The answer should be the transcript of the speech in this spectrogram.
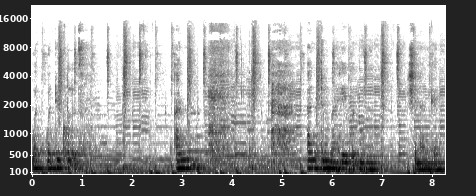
What what do you call it? And and do my hair with me shenanigan.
